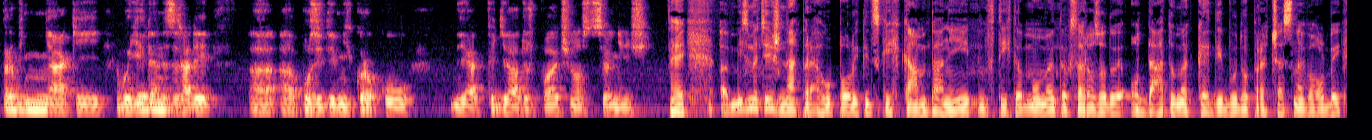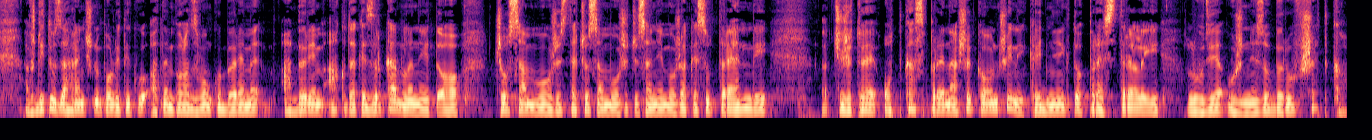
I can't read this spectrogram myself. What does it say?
první nějaký, nebo jeden z řady uh, uh, pozitivních kroků, jak dělá tu spoločnosť silnejší. Hej, my sme tiež na Prahu politických kampaní. V týchto momentoch sa rozhoduje o dátume, kedy budú predčasné voľby. A vždy tú zahraničnú politiku a ten pohľad zvonku berieme a beriem ako také zrkadlenie toho, čo sa môže stať, čo sa môže, čo sa nemôže, aké sú trendy. Čiže to je odkaz pre naše končiny. Keď niekto prestrelí, ľudia už nezoberú všetko.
